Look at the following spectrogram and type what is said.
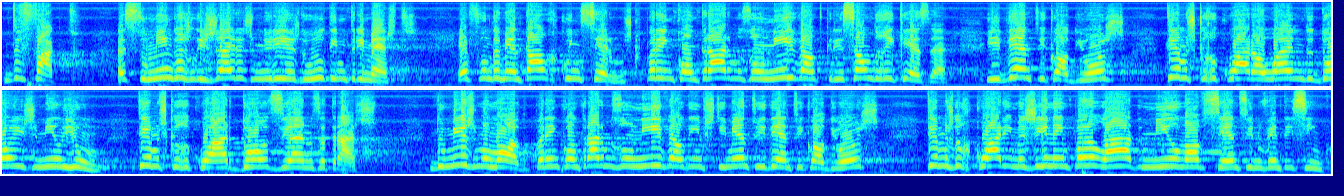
De facto, assumindo as ligeiras melhorias do último trimestre, é fundamental reconhecermos que para encontrarmos um nível de criação de riqueza idêntico ao de hoje, temos que recuar ao ano de 2001, temos que recuar 12 anos atrás. Do mesmo modo, para encontrarmos um nível de investimento idêntico ao de hoje, temos de recuar, imaginem, para lá de 1995.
